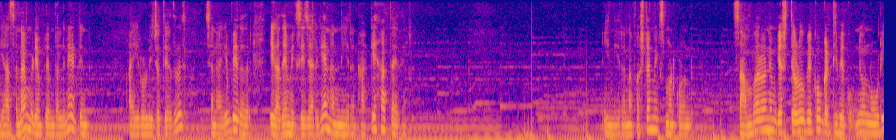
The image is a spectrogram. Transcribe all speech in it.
ಗ್ಯಾಸನ್ನು ಮೀಡಿಯಮ್ ಫ್ಲೇಮ್ದಲ್ಲಿನೇ ಇಟ್ಟೀನಿ ರೀ ಆ ಈರುಳ್ಳಿ ಜೊತೆ ಅದು ಚೆನ್ನಾಗಿ ಬೇಯ್ದದ್ರಿ. ಈಗ ಅದೇ ಮಿಕ್ಸಿ ಜಾರಿಗೆ ನಾನು ನೀರನ್ನು ಹಾಕಿ ಹಾಕ್ತಾಯಿದ್ದೀನಿ ರೀ ಈ ನೀರನ್ನು ಫಸ್ಟೇ ಮಿಕ್ಸ್ ಮಾಡ್ಕೊಳ್ಳೋಣ ಸಾಂಬಾರು ನಿಮ್ಗೆ ಎಷ್ಟು ತೆಳು ಬೇಕೋ ಗಟ್ಟಿ ಬೇಕು. ನೀವು ನೋಡಿ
